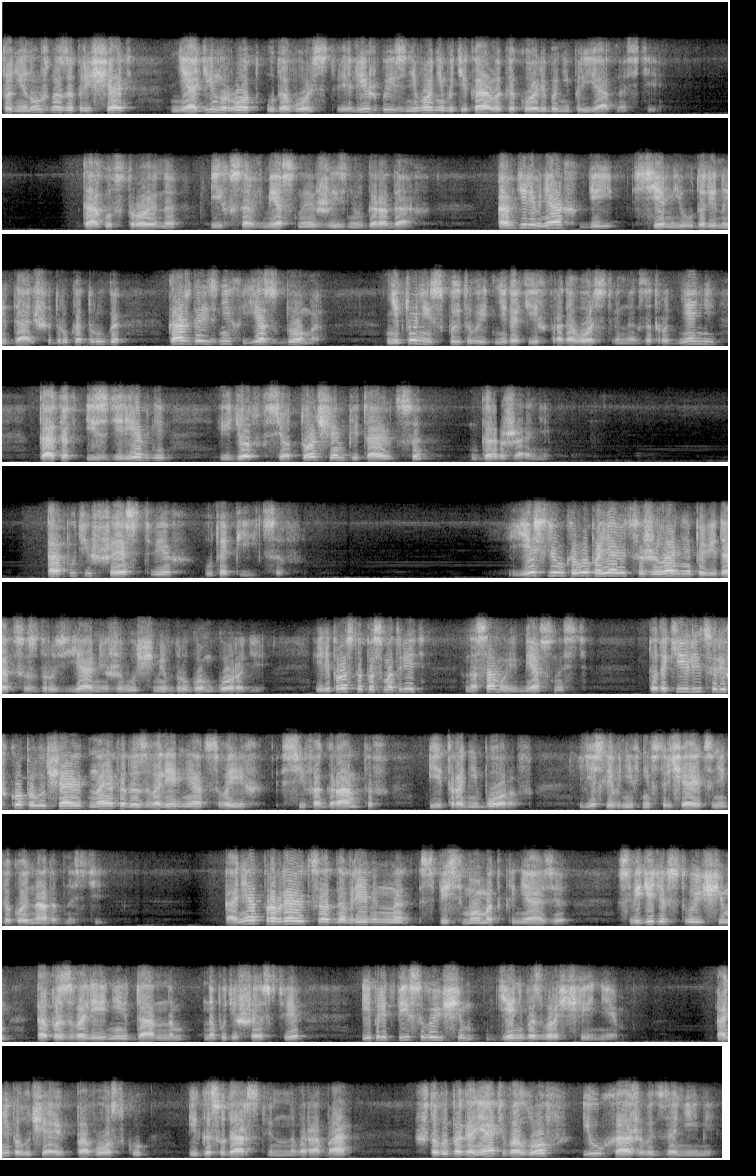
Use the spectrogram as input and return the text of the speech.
что не нужно запрещать ни один род удовольствия, лишь бы из него не вытекало какой-либо неприятности. Так устроена их совместная жизнь в городах. А в деревнях, где семьи удалены дальше друг от друга, каждый из них ест дома. Никто не испытывает никаких продовольственных затруднений, так как из деревни идет все то, чем питаются горожане. О путешествиях утопийцев. Если у кого появится желание повидаться с друзьями, живущими в другом городе, или просто посмотреть на самую местность, то такие лица легко получают на это дозволение от своих сифагрантов и трониборов, если в них не встречается никакой надобности. Они отправляются одновременно с письмом от князя, свидетельствующим о позволении данным на путешествие и предписывающим день возвращения. Они получают повозку и государственного раба, чтобы погонять валов и ухаживать за ними.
